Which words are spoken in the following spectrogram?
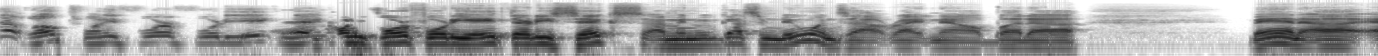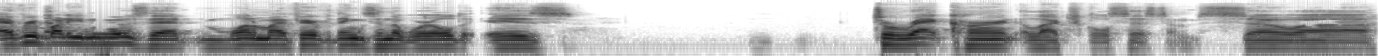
well, 24, 48, 90. 24 48 36 i mean we've got some new ones out right now but uh man uh everybody knows that one of my favorite things in the world is direct current electrical systems. So uh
